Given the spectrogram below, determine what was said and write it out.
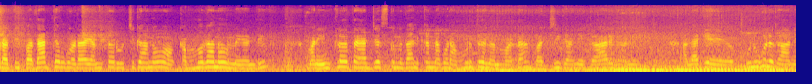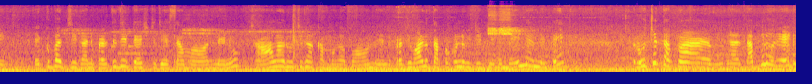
ప్రతి పదార్థం కూడా ఎంత రుచిగానో కమ్మగానో ఉన్నాయండి. మన ఇంట్లో తయారు చేసుకున్న దానికన్నా కూడా అమృతమేనమాట బజ్జీ కానీ గారె కానీ అలాగే పునుగులు కానీ ఎగ్ బజ్జీ కానీ ప్రతిదీ టేస్ట్ చేసాము నేను. చాలా రుచిగా కమ్మగా బాగున్నాయండి. ప్రతి వాళ్ళు తప్పకుండా విజిట్ చేయండి. మెయిన్ ఏంటంటే రుచి తక్కువ డబ్బులు రేటు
